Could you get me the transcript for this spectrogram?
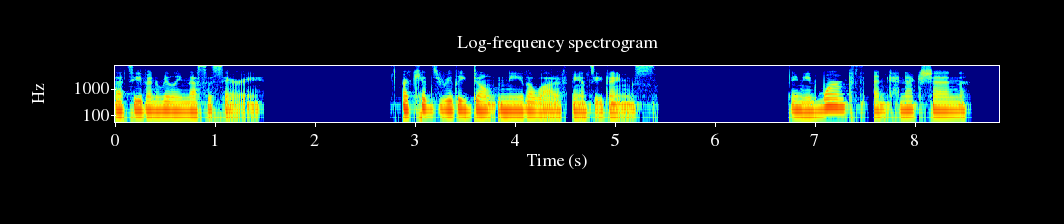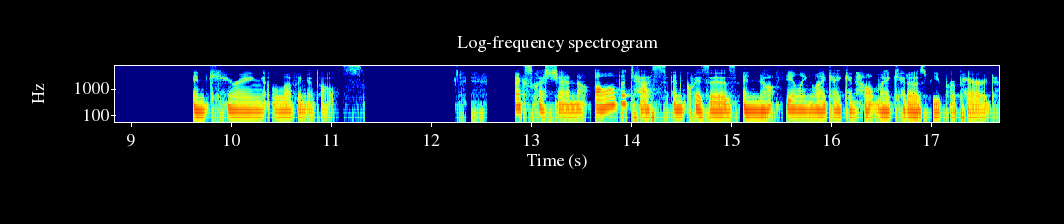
that's even really necessary? Our kids really don't need a lot of fancy things. They need warmth and connection and caring, loving adults. Next question All the tests and quizzes and not feeling like I can help my kiddos be prepared.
